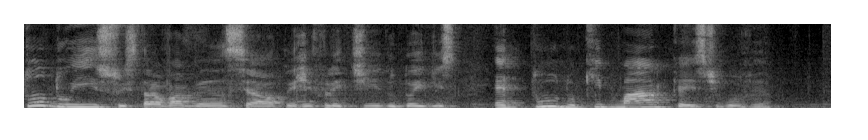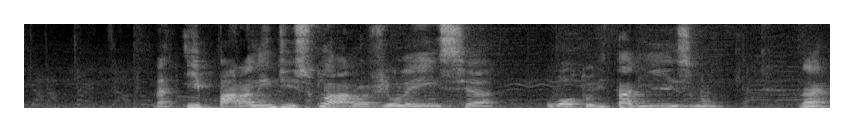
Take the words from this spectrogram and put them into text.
tudo isso, extravagância, auto irrefletido, doidice, é tudo que marca este governo. Né? E para além disso, claro, a violência, o autoritarismo. Né?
